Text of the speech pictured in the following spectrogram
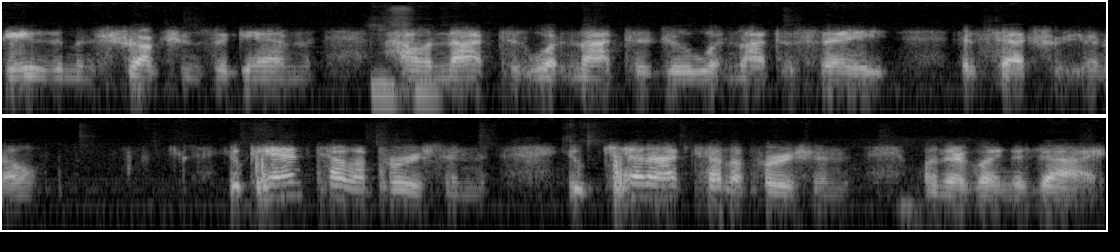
gave them instructions again, how not to, what not to do, what not to say, etc. You know, you can't tell a person, you cannot tell a person when they're going to die.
